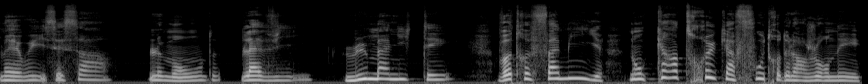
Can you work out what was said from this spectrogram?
Mais oui, c'est ça. Le monde, la vie, l'humanité, votre famille n'ont qu'un truc à foutre de leur journée,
